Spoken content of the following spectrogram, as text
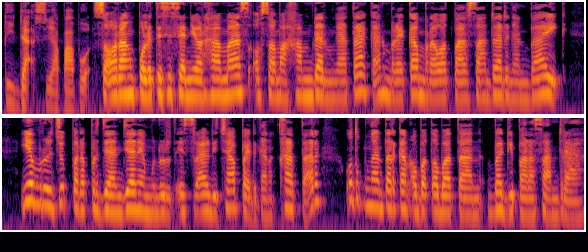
tidak siapa pun. Seorang politisi senior Hamas, Osama Hamdan, mengatakan mereka merawat para sandera dengan baik. Ia merujuk pada perjanjian yang menurut Israel dicapai dengan Qatar untuk mengantarkan obat-obatan bagi para sandera.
